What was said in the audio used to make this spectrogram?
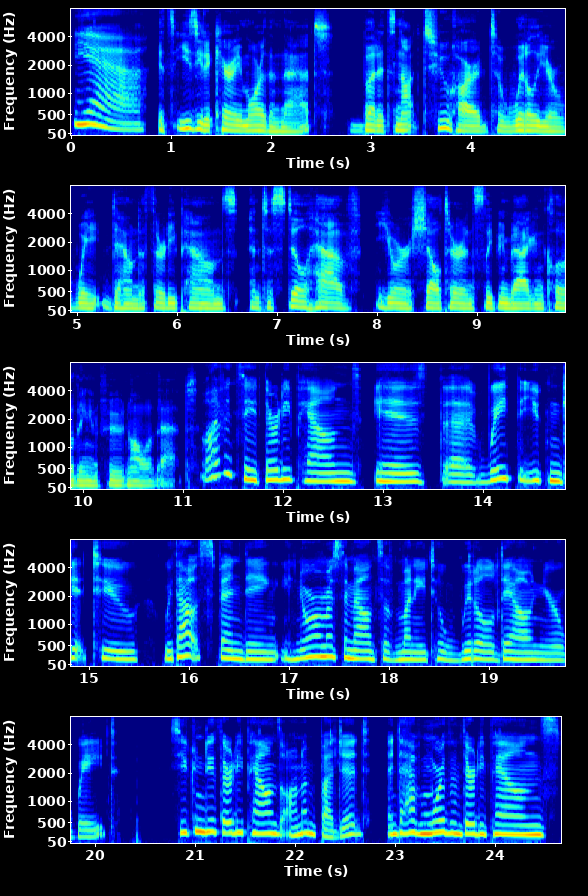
Yeah. It's easy to carry more than that, but it's not too hard to whittle your weight down to 30 pounds and to still have your shelter and sleeping bag and clothing and food and all of that. Well, I would say 30 pounds is the weight that you can get to without spending enormous amounts of money to whittle down your weight. So you can do 30 pounds on a budget, and to have more than 30 pounds,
